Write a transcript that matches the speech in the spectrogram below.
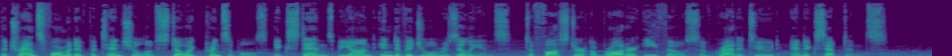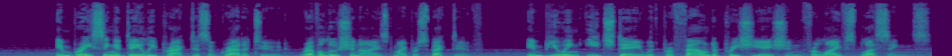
The transformative potential of Stoic principles extends beyond individual resilience to foster a broader ethos of gratitude and acceptance. Embracing a daily practice of gratitude revolutionized my perspective, imbuing each day with profound appreciation for life's blessings.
